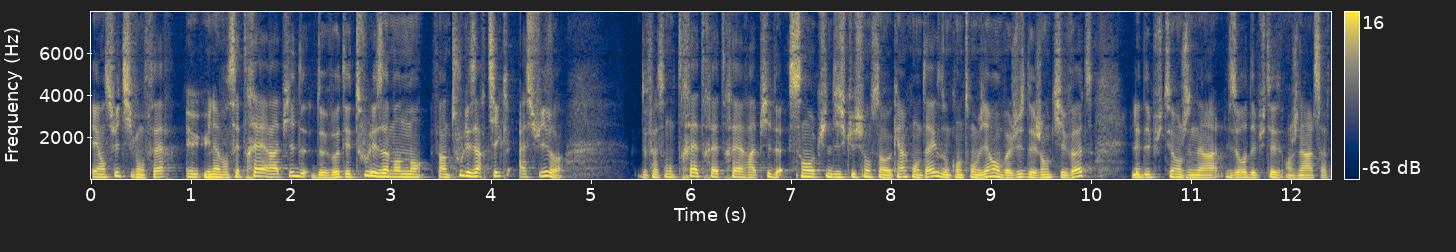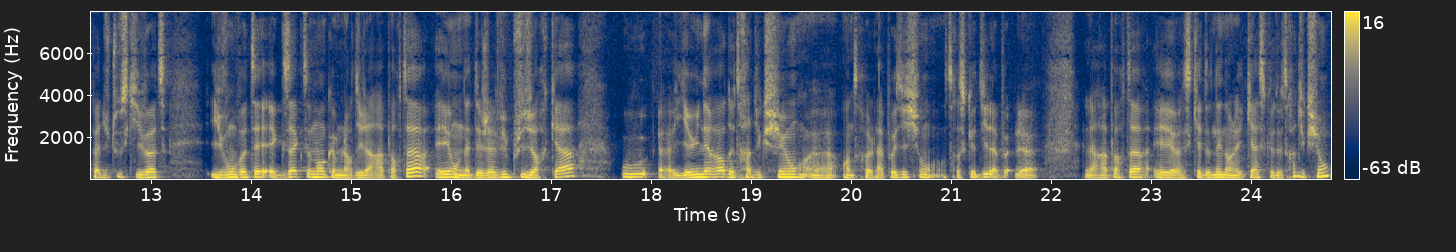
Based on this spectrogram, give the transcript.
et ensuite ils vont faire une avancée très rapide de voter tous les amendements, enfin tous les articles à suivre de façon très très très rapide, sans aucune discussion, sans aucun contexte. Donc quand on vient, on voit juste des gens qui votent. Les députés en général, les eurodéputés en général savent pas du tout ce qu'ils votent. Ils vont voter exactement comme leur dit la rapporteure. Et on a déjà vu plusieurs cas où euh, il y a une erreur de traduction euh, entre la position, entre ce que dit la, rapporteure et euh, ce qui est donné dans les casques de traduction.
